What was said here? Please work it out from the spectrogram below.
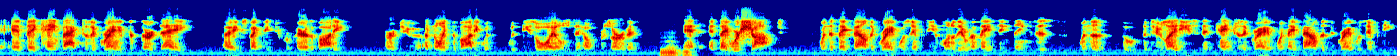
and they came back to the grave the third day, uh, expecting to prepare the body or to anoint the body with with these oils to help preserve it Mhm. and and they were shocked when that they found the grave was empty. One of the amazing things is when the, the the two ladies that came to the grave, when they found that the grave was empty,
